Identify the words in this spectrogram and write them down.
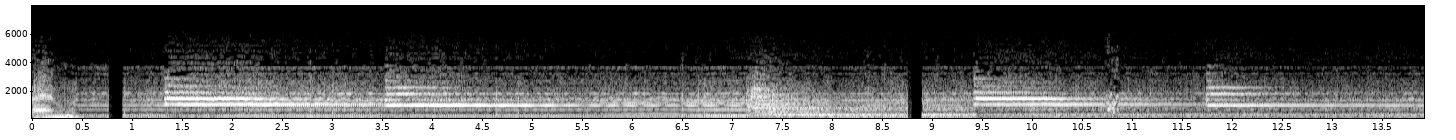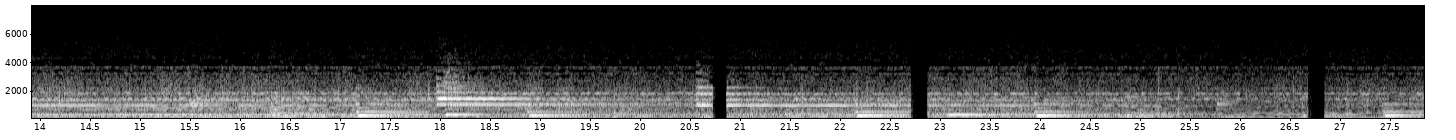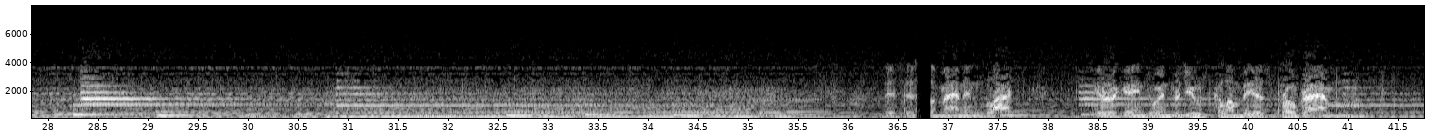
Suspense. Man in black. Here again to introduce Columbia's program,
